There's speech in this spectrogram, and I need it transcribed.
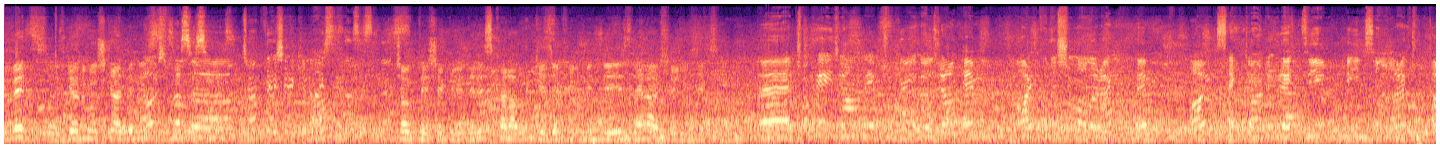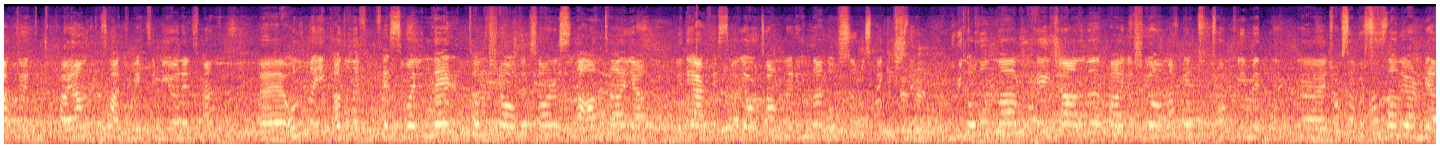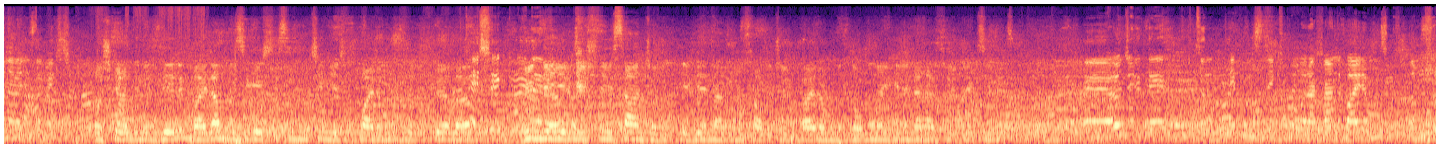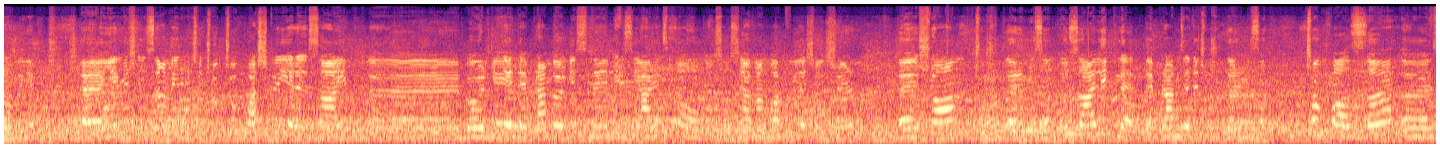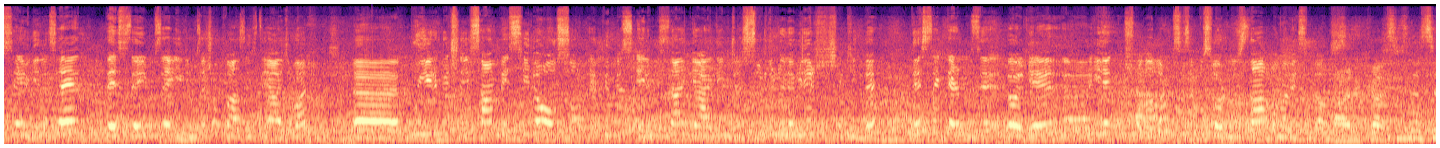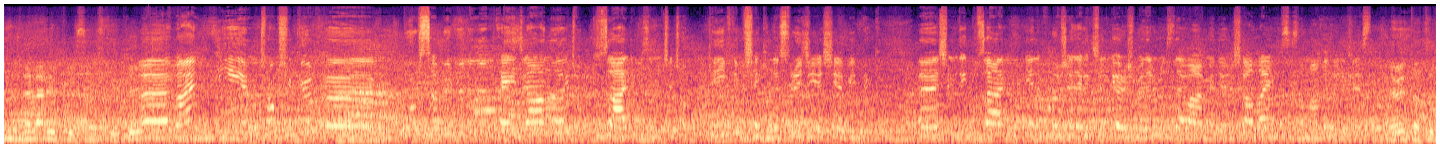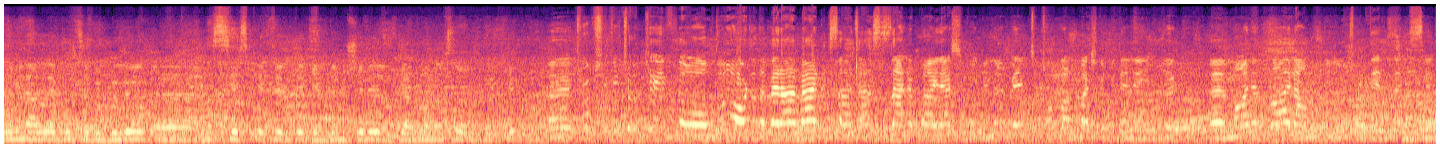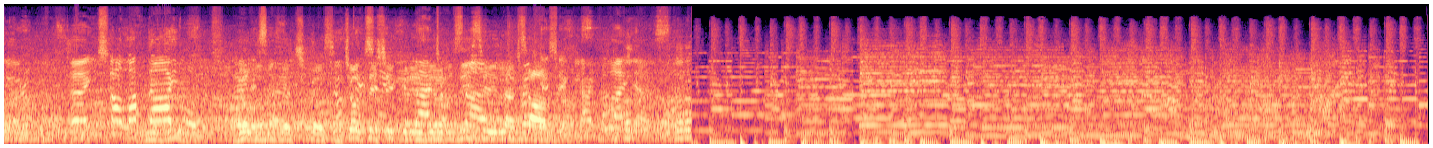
Evet, Özge Hanım hoş geldiniz. Hoş bulduk. Nasılsınız? Çok teşekkürler. Siz nasılsınız? Çok teşekkür ederiz. Karanlık Gece filmindeyiz. Neler söyleyeceksiniz? Ee, çok heyecanlıyım çünkü Özcan hem arkadaşım olarak hem aynı sektörde ürettiğim bir insan olarak çok takdir ettim. Çok hayranlıkla takip ettiğim bir yönetmen. Ee, onunla ilk Adana Film Festivali'nde tanış olduk. Sonrasında Antalya ve diğer festival ortamlarında dostluğumuz pekişti. Bugün onunla bu heyecanı paylaşıyor olmak benim için çok kıymetli. Ee, çok sabırsızlanıyorum bir an evvel izlemek için. Hoş geldiniz diyelim. Bayram nasıl geçti sizin için? Geçmiş bayramınızı da kutlayalım. Teşekkür Dün de ederim. 23 Nisan Çocuk Egemen Ulusal Çocuk Bayramımızda. Onunla ilgili neler söyleyeceksiniz? Ee, öncelikle bütün hepimizin ekip olarak ben de bayramınızı kutlamış olayım. Ee, 23 Nisan benim için çok çok başka yere sahip. Ee, bölgeye, deprem bölgesine bir ziyaretim oldu. Sosyal Ben Vakfı'yla çalışıyorum. Ee, şu an çocuklarımızın, özellikle depremzede çocuklarımızın çok fazla e, sevginize, desteğimize, ilgimize çok fazla ihtiyacı var. Ee, bu 23 Nisan vesile olsun. Hepimiz elimizden geldiğince sürdürülebilir şekilde desteklerimizi bölgeye e, iletmiş olalım. Sizin bu sorunuz da ona vesile olsun. Harika. Siz nasılsınız? Neler yapıyorsunuz peki? Ee, ben iyiyim çok şükür. Ee, Bursa Bülbülü'nün heyecanı çok güzeldi bizim için. Çok keyifli bir şekilde süreci yaşayabildik. Ee, şimdi güzel yeni projeler için görüşmelerimiz devam ediyor. İnşallah en kısa zamanda göreceğiz. Evet, Atademirlerle Bursa Bülbülü e, nasıl ses getirdi? Geri dönüşleri Özge nasıl oldu peki? Ee, çok şükür çok keyifli oldu. Orada da beraberdik zaten sizlerle paylaştık o günü. Benim için çok bambaşka bir deneyimdi. Ee, manen hala mutluluğumu çok derinden hissediyorum. Ee, inşallah daim olur. Öyle Yolunuz açık olsun. Çok teşekkür teşekkürler, ediyoruz. çok İyi seyirler. Çok Sağ olun. teşekkürler. Kolay gelsin.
